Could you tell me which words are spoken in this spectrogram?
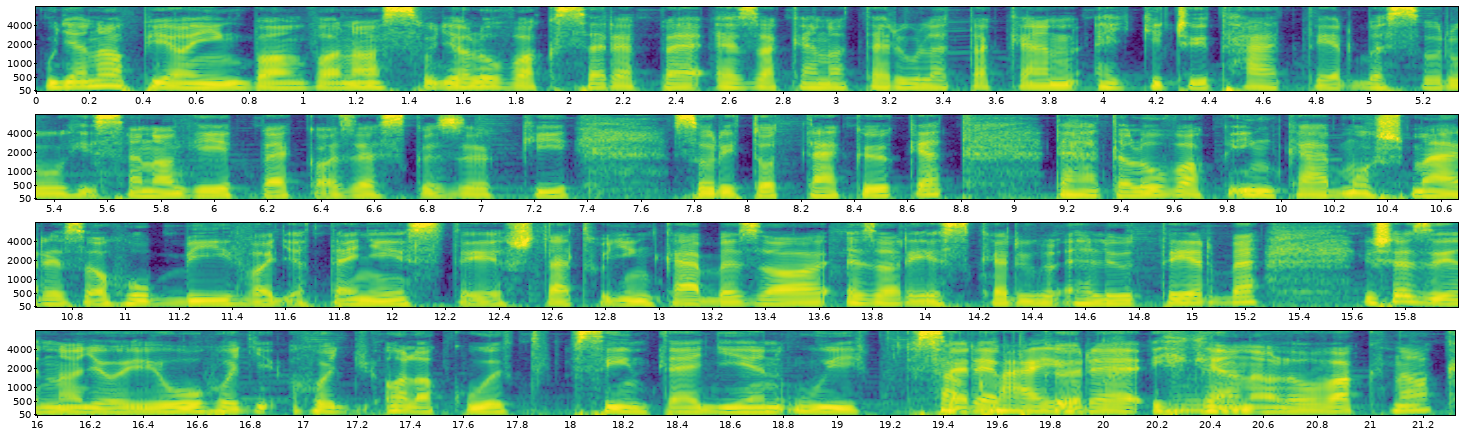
Ugye napjainkban van az, hogy a lovak szerepe ezeken a területeken egy kicsit háttérbe szorul, hiszen a gépek, az eszközök kiszorították őket, tehát a lovak inkább most már ez a hobbi, vagy a tenyésztés, tehát hogy inkább ez a, ez a rész kerül előtérbe, és ezért nagyon jó, hogy, hogy alakult szinte egy ilyen új Szakmájuk. szerepköre igen, igen, a lovaknak,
